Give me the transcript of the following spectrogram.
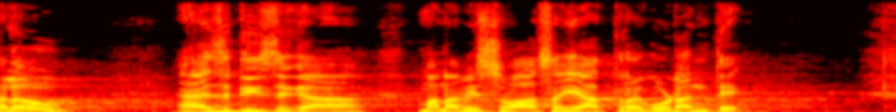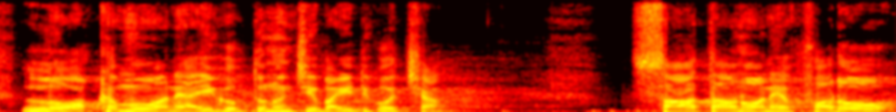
హలో? యాజ్ ఇట్ ఈజ్గా మన విశ్వాస యాత్ర కూడా అంతే. లోకము అనే ఐగుప్తు నుంచి బయటకు వచ్చాం సాతాను అనే ఫరో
